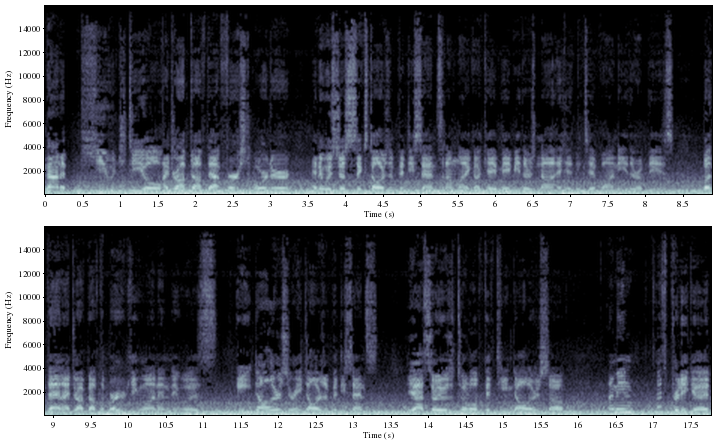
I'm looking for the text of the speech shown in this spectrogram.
not a huge deal. I dropped off that first order and it was just $6.50 and I'm like, okay, maybe there's not a hidden tip on either of these. But then I dropped off the Burger King one and it was $8 or $8.50. Yeah, so it was a total of $15. So, I mean, that's pretty good.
